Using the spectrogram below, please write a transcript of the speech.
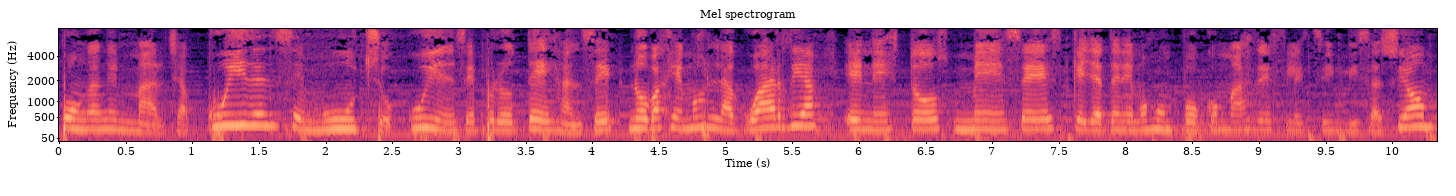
pongan en marcha. Cuídense mucho, cuídense, protéjanse, no bajemos la guardia en estos meses que ya tenemos un poco más de flexibilización,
